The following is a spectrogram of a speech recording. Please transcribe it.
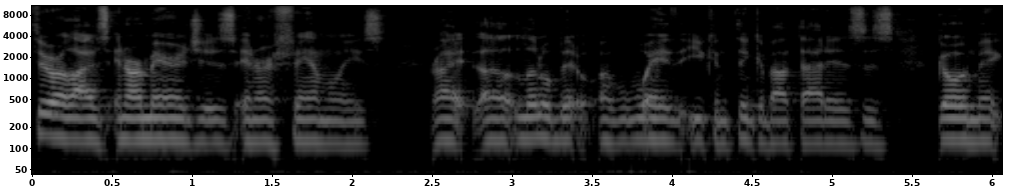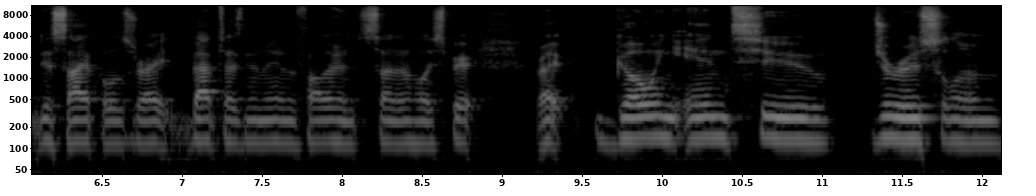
through our lives, in our marriages, in our families, right? A little bit of a way that you can think about that is, is go and make disciples, right? Baptizing in the name of the Father and Son and Holy Spirit, right? Going into Jerusalem,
